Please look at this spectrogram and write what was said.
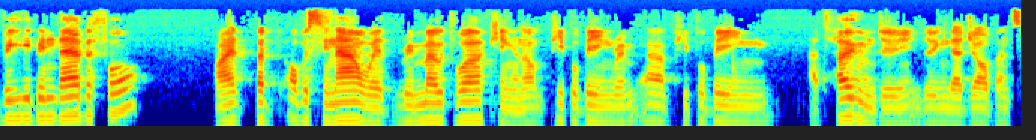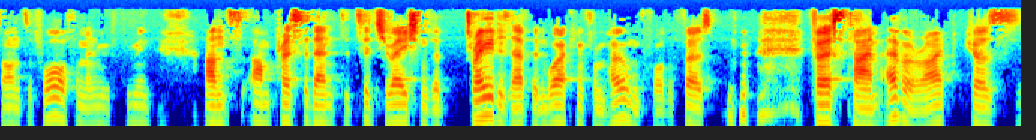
really been there before right? But obviously now with remote working and people being uh, people being at home doing doing their job and so on and so forth. I mean, we've been un- unprecedented situations that traders have been working from home for the first first time ever, right? Because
